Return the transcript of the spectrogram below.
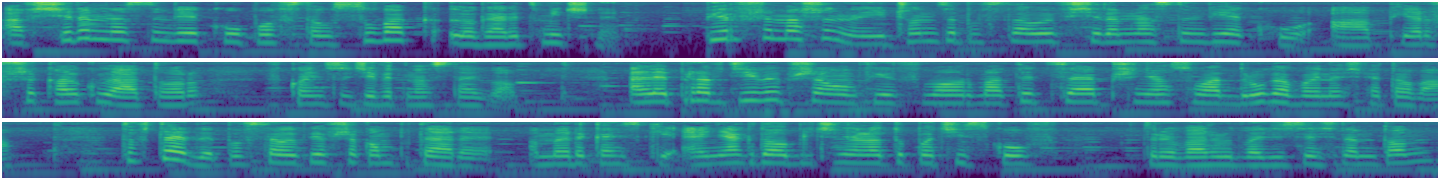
a w XVII wieku powstał suwak logarytmiczny. Pierwsze maszyny liczące powstały w XVII wieku, a pierwszy kalkulator w końcu XIX. Ale prawdziwy przełom w informatyce przyniosła II wojna światowa. To wtedy powstały pierwsze komputery. Amerykański ENIAC do obliczenia lotu pocisków, który ważył 27 ton,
